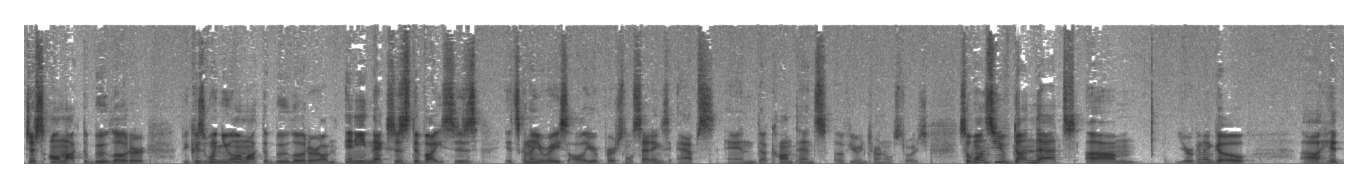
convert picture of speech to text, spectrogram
Just unlock the bootloader because when you unlock the bootloader on any Nexus devices it's gonna erase all your personal settings apps and the contents of your internal storage. So once you've done that um, you're gonna go uh, hit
